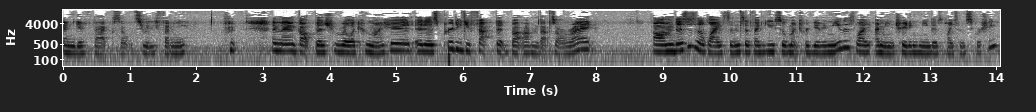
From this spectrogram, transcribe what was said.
and give back, so it's really funny. And then got this Rilakkuma head. It is pretty defected, but um, that's alright. Um, this is a license, so thank you so much for giving me this li I mean, trading me this license squishy.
